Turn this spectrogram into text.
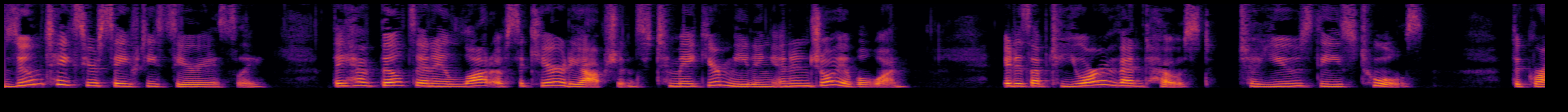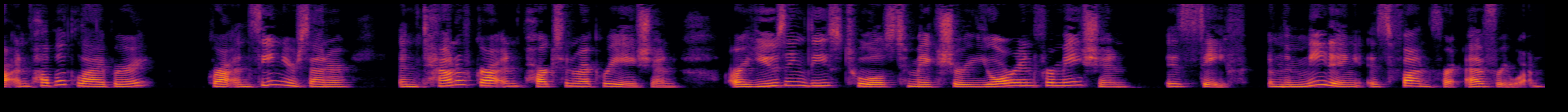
Zoom takes your safety seriously. They have built in a lot of security options to make your meeting an enjoyable one. It is up to your event host to use these tools. The Groton Public Library, Groton Senior Center, and Town of Groton Parks and Recreation are using these tools to make sure your information is safe and the meeting is fun for everyone.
